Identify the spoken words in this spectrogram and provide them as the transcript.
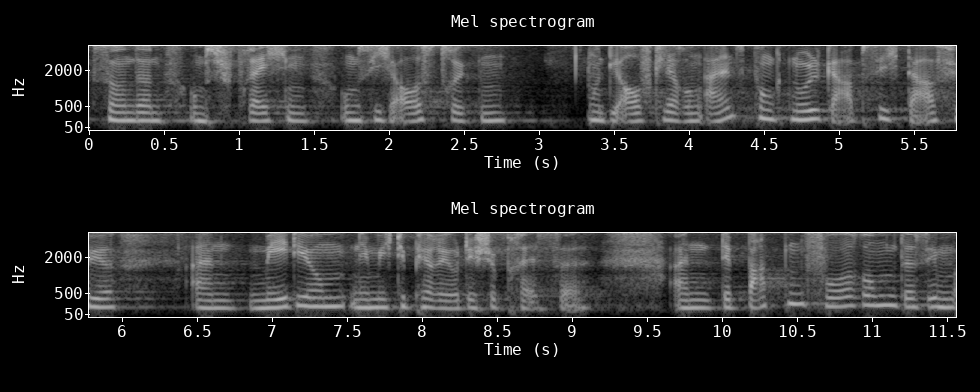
sondern ums Sprechen, um sich ausdrücken. Und die Aufklärung 1.0 gab sich dafür ein Medium, nämlich die periodische Presse ein Debattenforum, das in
